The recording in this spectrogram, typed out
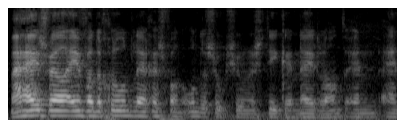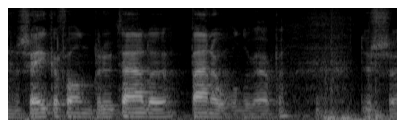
Maar hij is wel een van de grondleggers van onderzoeksjournalistiek in Nederland. En, en zeker van brutale pano-onderwerpen. Dus eh,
